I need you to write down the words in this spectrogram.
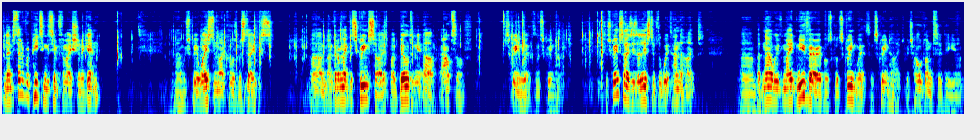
and then instead of repeating this information again, uh, which would be a waste and might cause mistakes, um, I'm going to make the screen size by building it up out of screen width and screen height. So screen size is a list of the width and the height, um, but now we've made new variables called screen width and screen height, which hold on to the, um,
